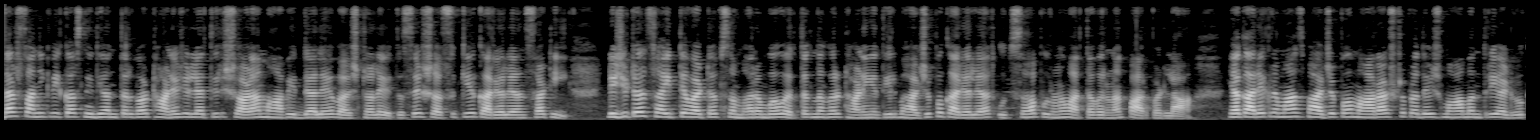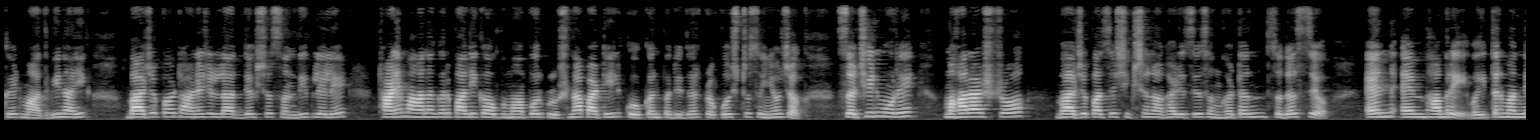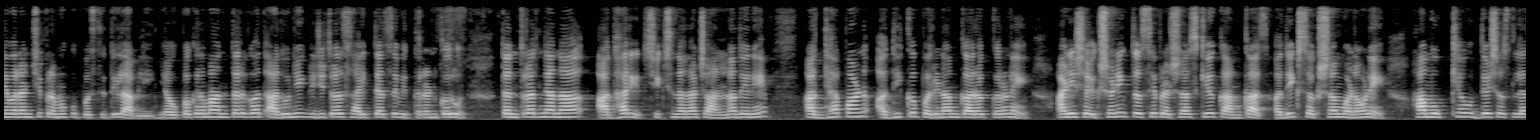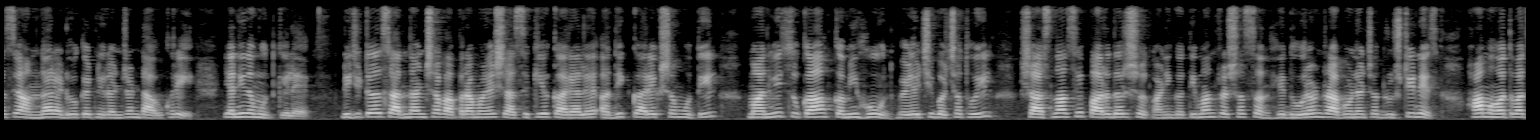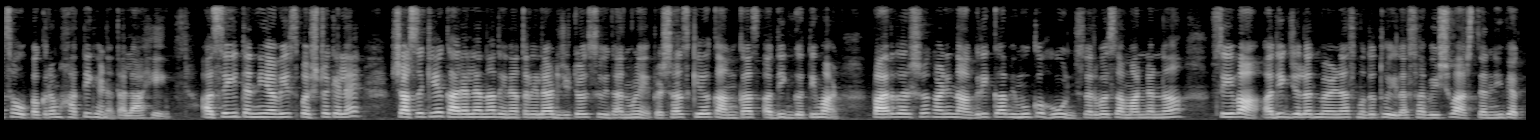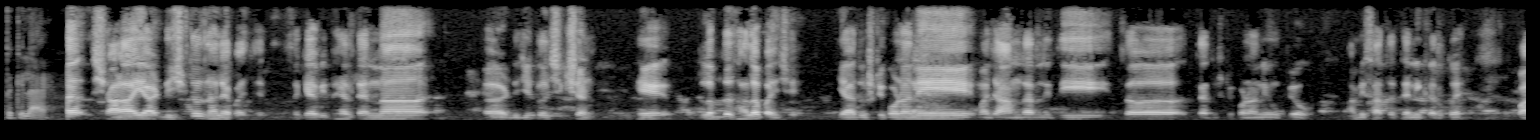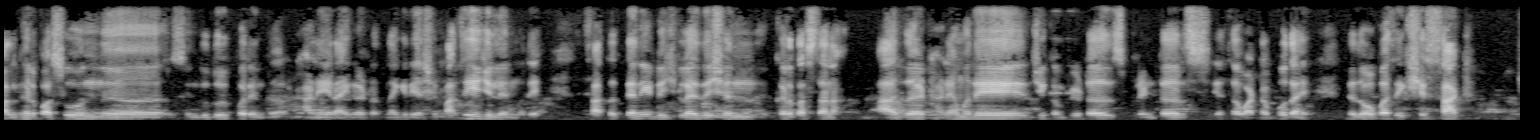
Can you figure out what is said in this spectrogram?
आमदार स्थानिक विकास निधी अंतर्गत ठाणे जिल्ह्यातील शाळा महाविद्यालय वाचनालय तसेच शासकीय कार्यालयांसाठी डिजिटल साहित्य वाटप समारंभ वर्तकनगर ठाणे येथील भाजप कार्यालयात उत्साहपूर्ण वातावरणात पार पडला. या कार्यक्रमास भाजप महाराष्ट्र प्रदेश महामंत्री ॲडव्होकेट माधवी नाईक भाजप ठाणे जिल्हा अध्यक्ष संदीप लेले ठाणे महानगरपालिका उपमहापौर कृष्णा पाटील कोकण पदवीधर प्रकोष्ठ संयोजक सचिन मोरे महाराष्ट्र भाजपाचे शिक्षण आघाडीचे संघटन सदस्य एन एम भामरे व इतर मान्यवरांची प्रमुख उपस्थिती लाभली. या उपक्रमाअंतर्गत आधुनिक डिजिटल साहित्याचे वितरण करून तंत्रज्ञाना आधारित शिक्षणाला चालना देणे अध्यापन अधिक परिणामकारक करणे आणि शैक्षणिक तसे प्रशासकीय कामकाज अधिक सक्षम बनवणे हा मुख्य उद्देश असल्याचे आमदार ॲडव्होकेट निरंजन डावखरे यांनी नमूद केले आहे डिजिटल साधनांच्या वापरामुळे शासकीय कार्यालय अधिक कार्यक्षम होतील मानवी चुका कमी होऊन वेळेची बचत होईल. शासनाचे पारदर्शक आणि गतिमान प्रशासन हे धोरण राबवण्याच्या दृष्टीनेच हा महत्त्वाचा उपक्रम हाती घेण्यात आला आहे. असेही त्यांनी यावेळी स्पष्ट केलं आहे शासकीय कार्यालयांना देण्यात आलेल्या डिजिटल सुविधांमुळे प्रशासकीय कामकाज अधिक गतिमान पारदर्शक आणि नागरिकाभिमुख होऊन सर्वसामान्यांना सेवा अधिक जलद मिळण्यास मदत होईल असा विश्वास त्यांनी व्यक्त केला आहे शाळा या डिजिटल झाल्या पाहिजेत. सगळ्या विद्यार्थ्यांना डिजिटल शिक्षण हे उपलब्ध झालं पाहिजे. या दृष्टिकोनाने माझ्या आमदार निधीचं त्या दृष्टिकोनाने उपयोग आम्ही सातत्याने करतोय. पालघरपासून सिंधुदुर्गपर्यंत ठाणे रायगड रत्नागिरी असे पाचही जिल्ह्यांमध्ये सातत्याने डिजिटलायझेशन करत असताना आज ठाण्यामध्ये जी कम्प्युटर्स प्रिंटर्स याचं वाटप होत आहे ते जवळपास एकशे साठ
